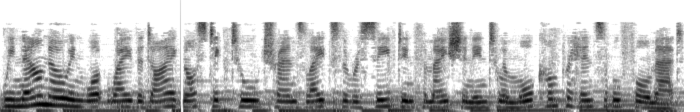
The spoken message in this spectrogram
We now know in what way the diagnostic tool translates the received information into a more comprehensible format.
